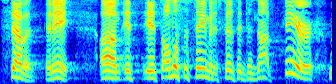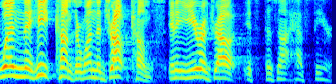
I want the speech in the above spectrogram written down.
7 and 8. Um, it's, it's almost the same, but it says it does not fear when the heat comes or when the drought comes. In a year of drought, it does not have fear.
